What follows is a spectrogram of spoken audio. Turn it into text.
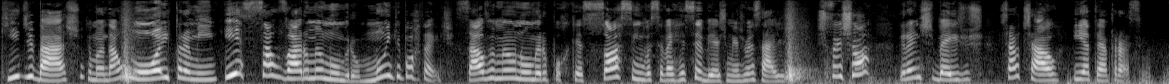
aqui debaixo, que mandar um oi para mim e salvar o meu número. Muito importante. Salve o meu número porque só assim você vai receber as minhas mensagens. Fechou? Grandes beijos, tchau, tchau e até a próxima.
